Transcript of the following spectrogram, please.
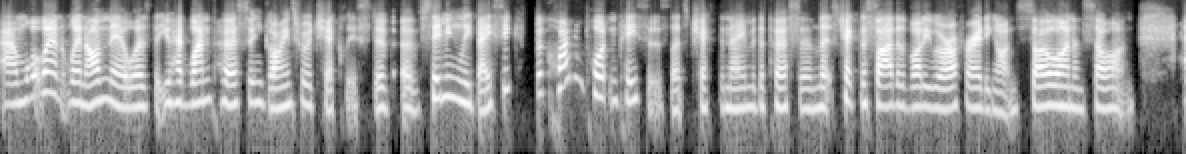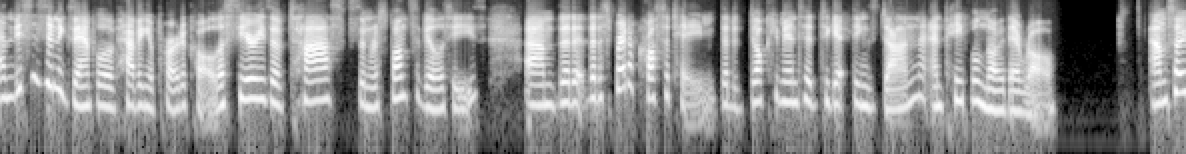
um, what went, went on there was that you had one person going through a checklist of, of seemingly basic but quite important pieces. Let's check the name of the person, let's check the side of the body we're operating on, so on and so on. And this is an example of having a protocol, a series of tasks and responsibilities um, that, are, that are spread across a team, that are documented to get things done, and people know their role. Um, so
